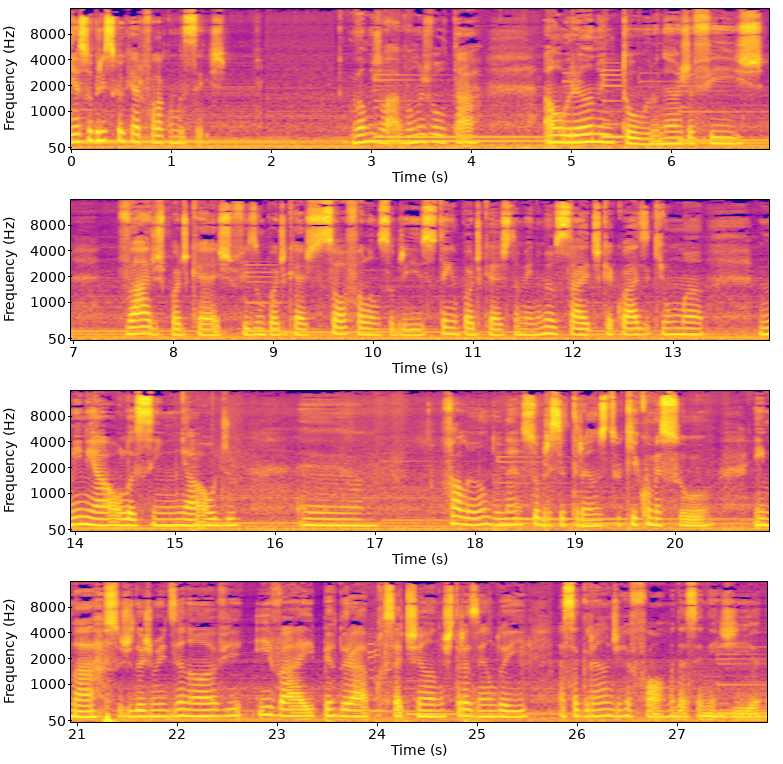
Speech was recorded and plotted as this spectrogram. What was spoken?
E é sobre isso que eu quero falar com vocês. Vamos lá, vamos voltar ao Urano em Touro, né? Eu já fiz vários podcasts, fiz um podcast só falando sobre isso. Tem um podcast também no meu site que é quase que uma mini aula assim em áudio, é, falando, né, sobre esse trânsito que começou em março de 2019 e vai perdurar por sete anos, trazendo aí essa grande reforma dessa energia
